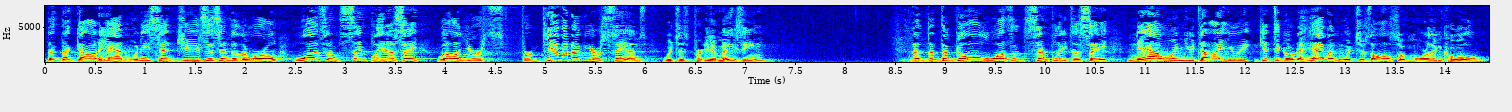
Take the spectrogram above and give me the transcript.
that, that God had when he sent Jesus into the world wasn't simply to say, well, you're forgiven of your sins, which is pretty amazing. The, the, the, goal wasn't simply to say, now when you die, you get to go to heaven, which is also more than cool.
